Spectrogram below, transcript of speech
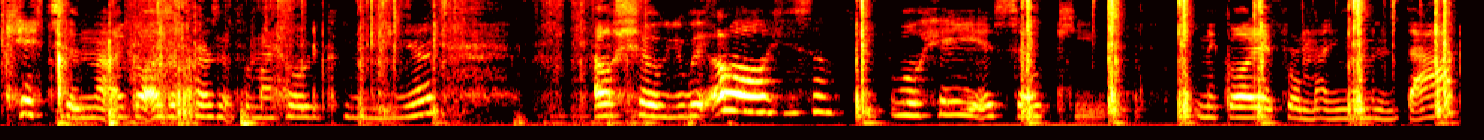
kitten that I got as a present for my Holy Communion, I'll show you it. Oh, he's so cute. Well, he is so cute. I got it from my mum and dad.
